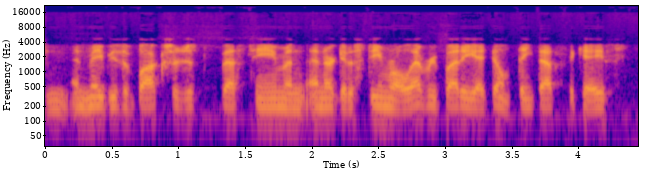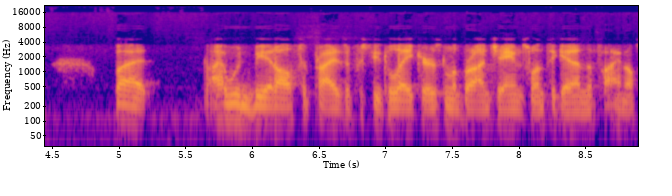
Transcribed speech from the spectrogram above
And, and maybe the Bucks are just the best team and, and are going to steamroll everybody. I don't think that's the case, but I wouldn't be at all surprised if we see the Lakers and LeBron James once again in the finals.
